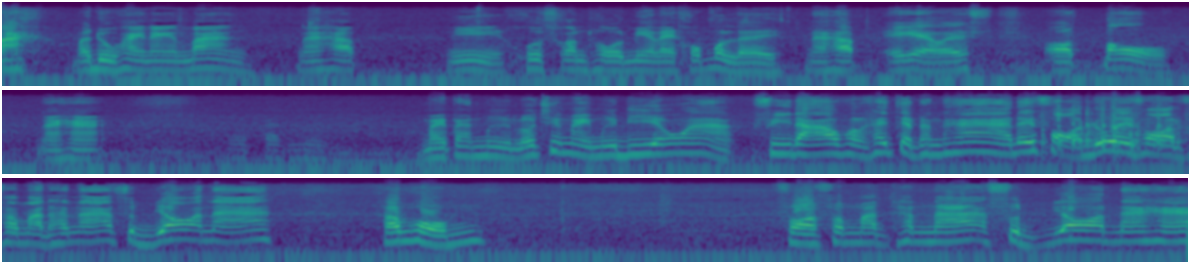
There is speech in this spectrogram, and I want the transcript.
มามาดูภายในกันบ้างนะครับ นี่คูสคอนโทรลมีอะไรครบหมดเลยนะครับ XLS Auto นะฮะแปดหมื่นไม่แปดหมื่นรถเชียงใหม่มือเดียวอะฟรีดาวน์ผ่อนแค่เจ็ดพันห้าได้ฟอร์ดด้วยฟอร์ดสมรรถนะสุดยอดนะ ครับผมฟอร์ดสมรรถนะสุดยอดนะฮะ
